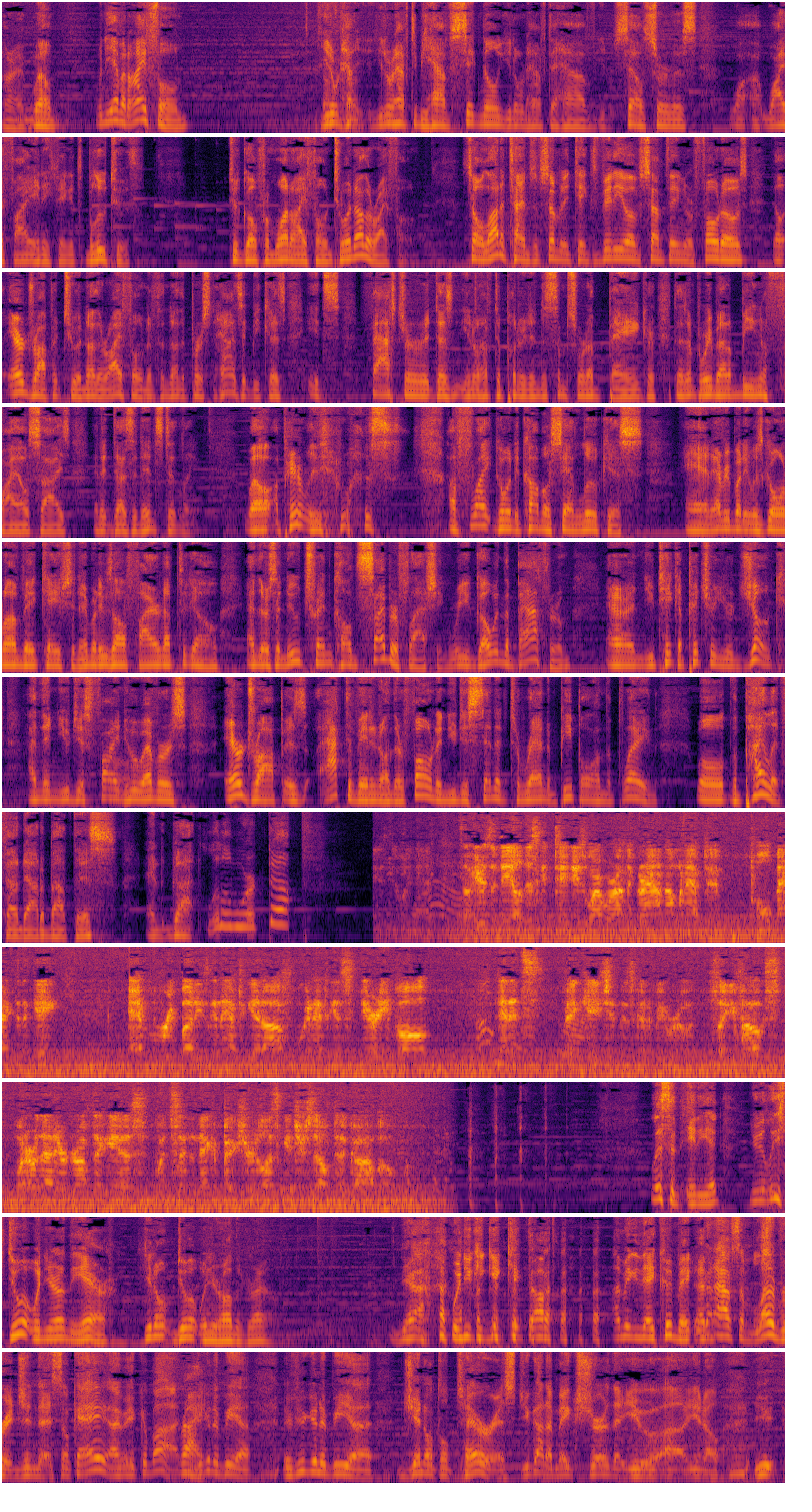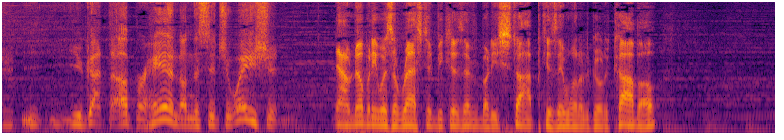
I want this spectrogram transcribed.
All right. Well, when you have an iPhone, you don't have you don't have to be have signal. You don't have to have you know, cell service, wi- uh, Wi-Fi, anything. It's Bluetooth to go from one iPhone to another iPhone. So a lot of times, if somebody takes video of something or photos, they'll airdrop it to another iPhone if another person has it because it's faster. It doesn't you don't have to put it into some sort of bank or doesn't have to worry about it being a file size, and it does it instantly. Well, apparently there was a flight going to Cabo San Lucas and everybody was going on vacation. Everybody was all fired up to go. And there's a new trend called cyber flashing where you go in the bathroom and you take a picture of your junk and then you just find oh. whoever's airdrop is activated on their phone and you just send it to random people on the plane. Well, the pilot found out about this and got a little worked up. So here's the deal. This continues while we're on the ground. I'm going to have to pull back to the gate. Everybody's going to have to get off. We're going to have to get security involved. Oh, and it's vacation that's going to be ruined. So you folks, whatever that airdrop thing is, quit sending naked pictures. Let's get yourself to Cabo. Listen, idiot, you at least do it when you're in the air. You don't do it when you're on the ground. Yeah. When you can get kicked off. I mean, they could make. You gotta have some leverage in this, okay? I mean, come on. Right. If you're gonna be a if you're gonna be a genital terrorist, you got to make sure that you uh, you know you you- you got the upper hand on the situation. Now, nobody was arrested because everybody stopped because they wanted to go to Cabo.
